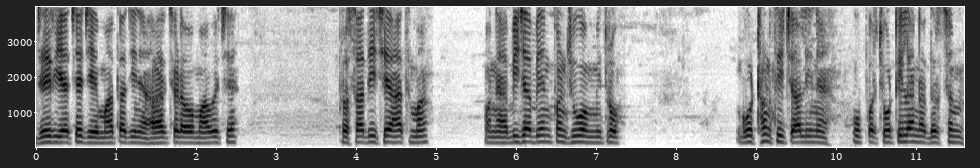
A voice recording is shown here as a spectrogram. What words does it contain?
જઈ રહ્યા છે, જે માતાજીને હાર ચડાવવામાં આવે છે. પ્રસાદી છે હાથમાં. અને આ બીજા બેન પણ જુઓ મિત્રો. ગોઠણથી ચાલીને ઉપર ચોટીલાના દર્શન,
